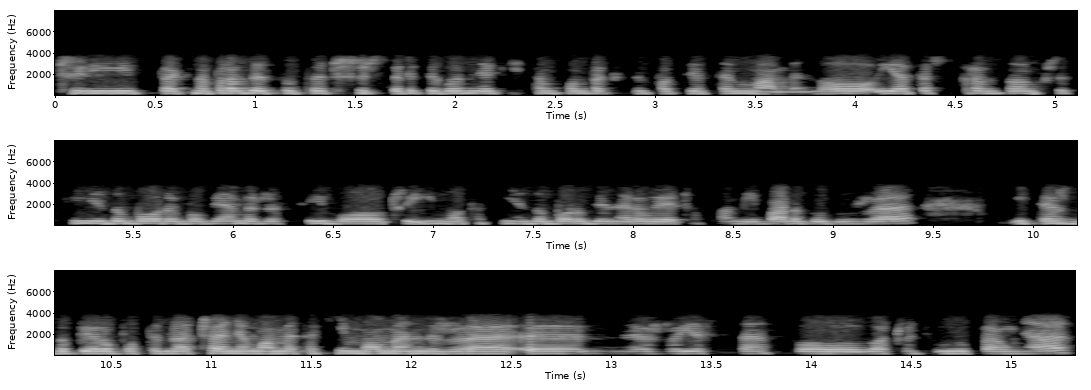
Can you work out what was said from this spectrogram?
czyli tak naprawdę co te 3-4 tygodnie jakiś tam kontakt z tym pacjentem mamy. No ja też sprawdzam wszystkie niedobory, bo wiemy, że SIBO czy IMO taki niedobór generuje czasami bardzo duże, i też dopiero po tym leczeniu mamy taki moment, że, że jest sens to zacząć uzupełniać.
